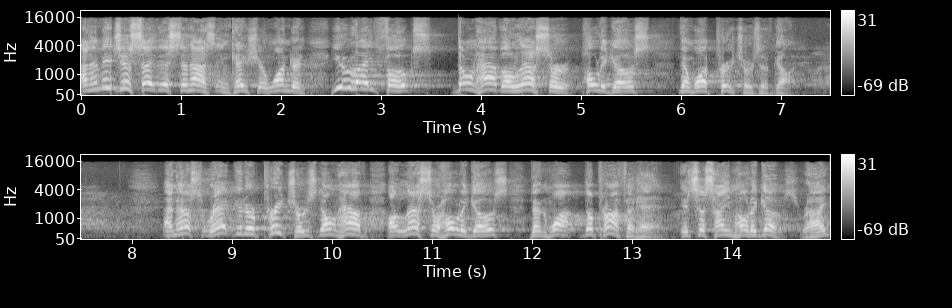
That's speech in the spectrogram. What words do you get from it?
And let me just say this tonight in case you're wondering you lay folks don't have a lesser Holy Ghost than what preachers have got. And us regular preachers don't have a lesser Holy Ghost than what the prophet had. It's the same Holy Ghost, right?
